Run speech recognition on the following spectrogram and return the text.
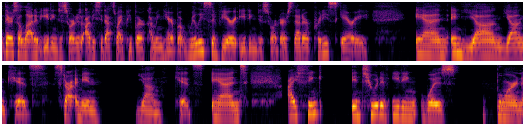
there's a lot of eating disorders. Obviously, that's why people are coming here, but really severe eating disorders that are pretty scary and in young young kids start i mean young kids and i think intuitive eating was born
